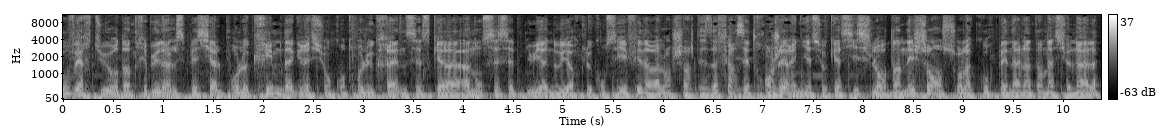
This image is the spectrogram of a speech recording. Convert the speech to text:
l'ouverture d'un tribunal spécial pour le crime d'agression contre l'Ukraine. C'est ce qu'a annoncé cette nuit à New York le conseiller fédéral en charge des affaires étrangères, Ignacio Cassis, lors d'un échange sur la Cour pénale internationale.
